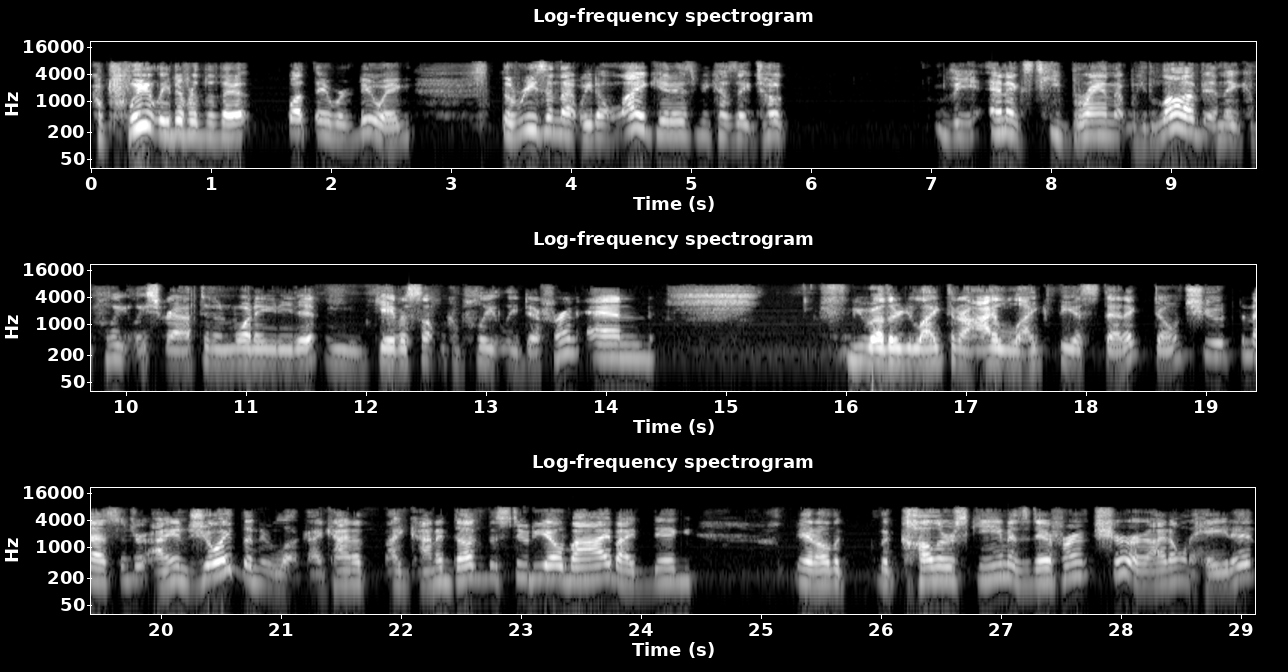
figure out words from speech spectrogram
completely different than they, what they were doing the reason that we don't like it is because they took the NXT brand that we loved and they completely scrapped it and 180'd it and gave us something completely different and whether you liked it or I liked the aesthetic. Don't shoot the messenger. I enjoyed the new look. I kind of I kind of dug the studio vibe. I dig, you know, the the color scheme is different. Sure, I don't hate it.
